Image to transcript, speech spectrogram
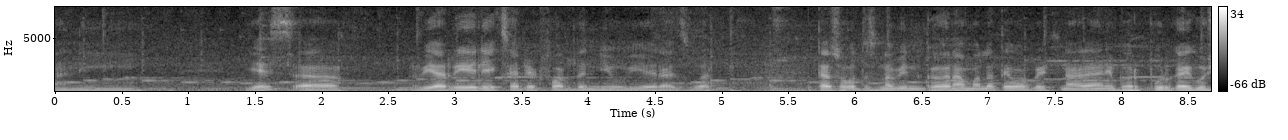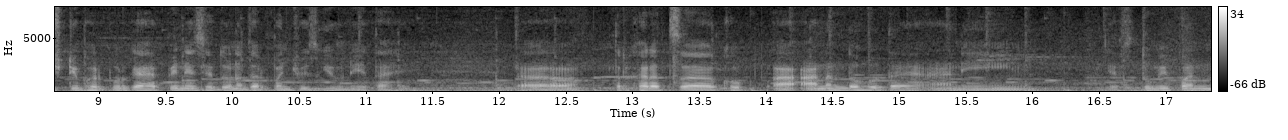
आणि yes we are really excited for the new year as well त्यासोबतच नवीन घर आम्हाला तेव्हा भेटणार आहे. आणि भरपूर काही गोष्टी भरपूर काही हॅपीनेस हे दोन हजार पंचवीस घेऊन येत आहे. तर खरंच खूप आ- आनंद होत आहे. आणि येस तुम्ही पण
